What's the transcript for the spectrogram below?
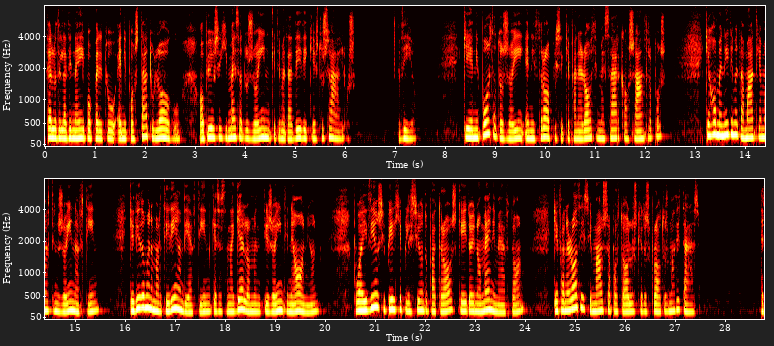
Θέλω δηλαδή να είπω περί του ενυποστάτου λόγου, ο οποίος έχει μέσα του ζωή και τη μεταδίδει και στους άλλους. 2. Και η ενυπόστατο ζωή ενηθρώπησε και φανερώθη με σάρκα ως άνθρωπος και έχουμε ήδη με τα μάτια μας την ζωή αυτήν και δίδομεν μαρτυρίαν δι' αυτήν και σας αναγγέλωμεν τη ζωή την αιώνιον που αηδίως υπήρχε πλησίον του πατρός και ήτο ενωμένη με αυτόν και φανερώθη σημάς τους Αποστόλους και τους πρώτους μαθητάς. 3.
